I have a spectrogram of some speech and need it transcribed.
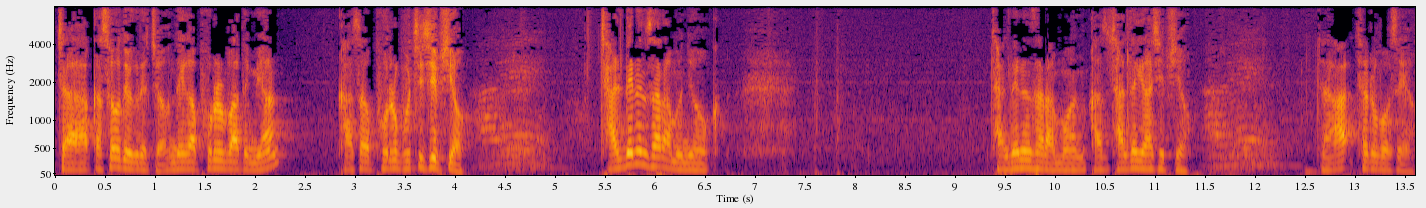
자 아까 서도에 그랬죠. 내가 불을 받으면 가서 불을 붙이십시오. 잘 되는 사람은요. 잘 되는 사람은 가서 잘 되게 하십시오. 자 저를 보세요.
